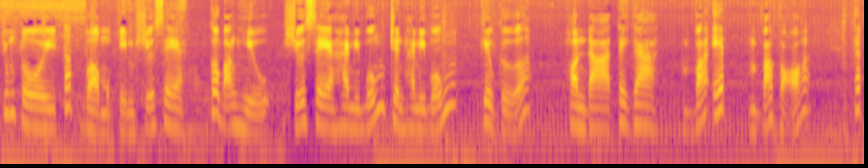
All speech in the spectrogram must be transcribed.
Chúng tôi tấp vào một tiệm sửa xe có bản hiệu sửa xe 24 trên 24 kêu cửa Honda Tega vá ép vá vỏ cách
